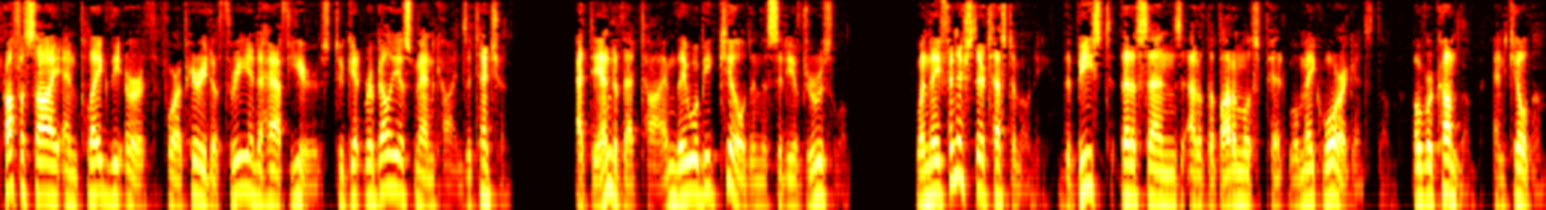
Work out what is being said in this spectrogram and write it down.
prophesy and plague the earth for a period of three and a half years to get rebellious mankind's attention. At the end of that time, they will be killed in the city of Jerusalem. When they finish their testimony, the beast that ascends out of the bottomless pit will make war against them, overcome them, and kill them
